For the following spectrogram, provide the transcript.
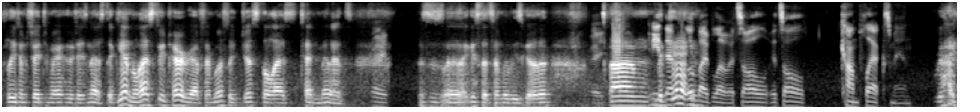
to lead him straight to Marahute's nest. Again, the last three paragraphs are mostly just the last ten minutes. right, This is, uh, I guess that's how movies go, though. right. Um, You need the that gang, blow by blow. It's all it's all complex, man. right?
